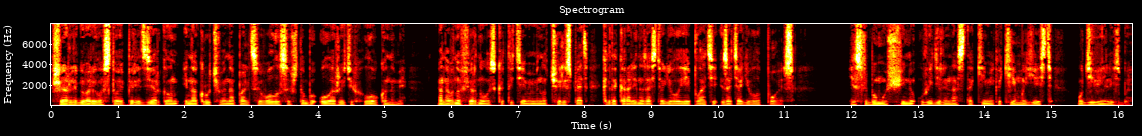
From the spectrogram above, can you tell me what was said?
Шерли говорила, стоя перед зеркалом и накручивая на пальцы волосы, чтобы уложить их локонами. Она вновь вернулась к этой теме минут через пять, когда Каролина застегивала ей платье и затягивала пояс. Если бы мужчины увидели нас такими, какие мы есть, удивились бы.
